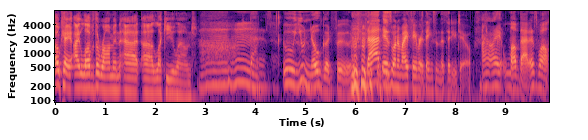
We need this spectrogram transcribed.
Okay, I love the ramen at uh, Lucky You Lounge. That is. Ooh, you know good food. that is one of my favorite things in the city, too. I, I love that as well.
